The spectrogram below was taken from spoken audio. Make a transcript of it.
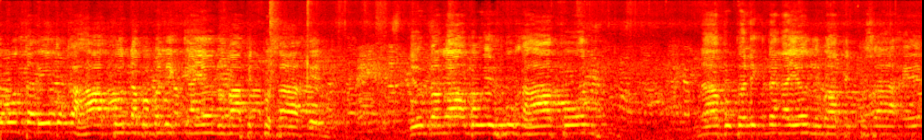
pumunta rito kahapon na bumalik kayo, lumapit po sa akin. Yung mga umuwi po kahapon na bumalik na ngayon, lumapit po sa akin.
